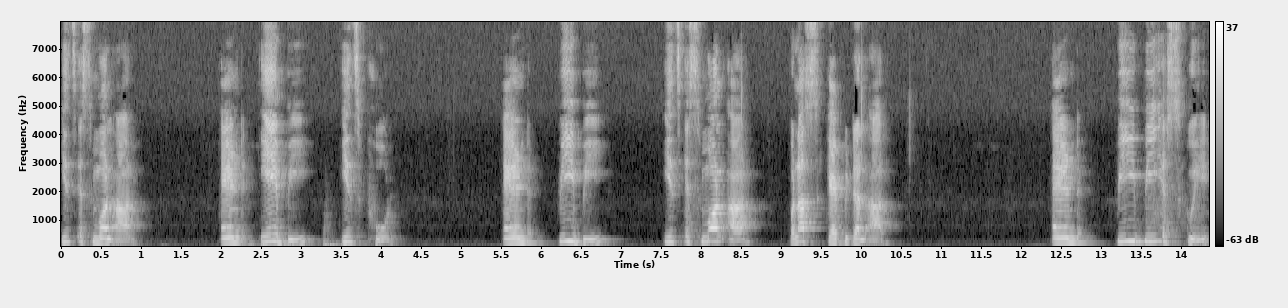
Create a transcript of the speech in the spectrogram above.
is a small r and AB is 4 and PB is a small r plus capital R. And PB square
